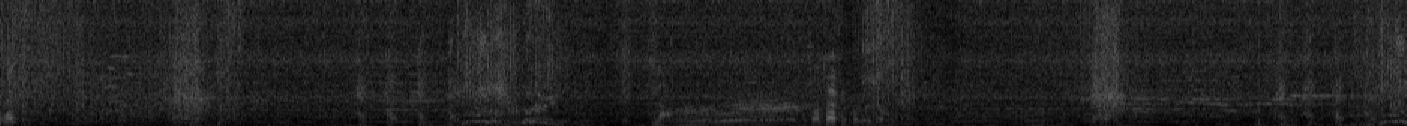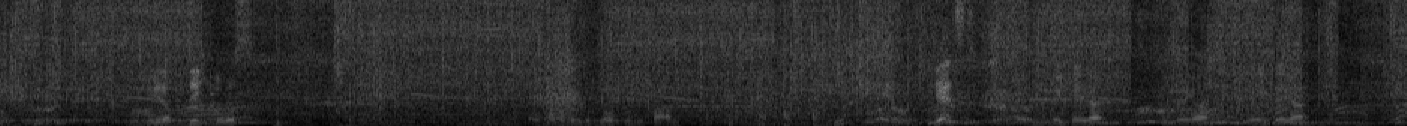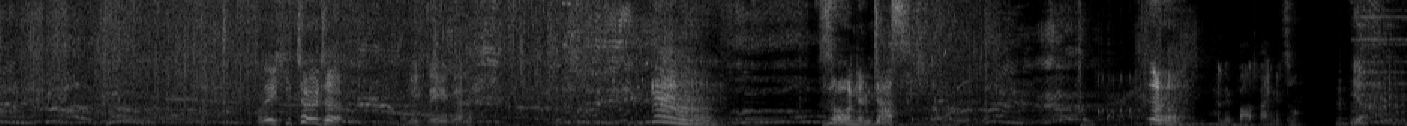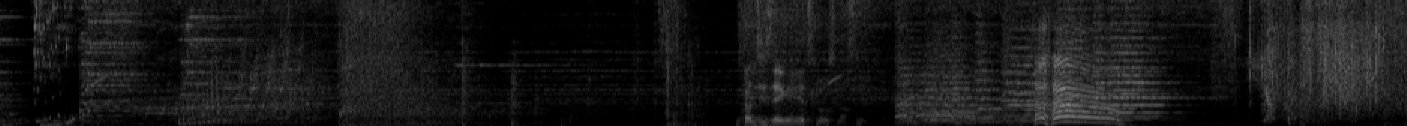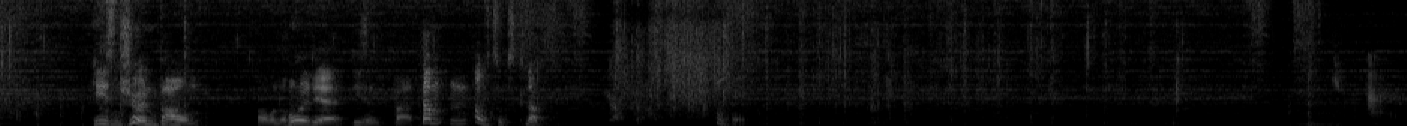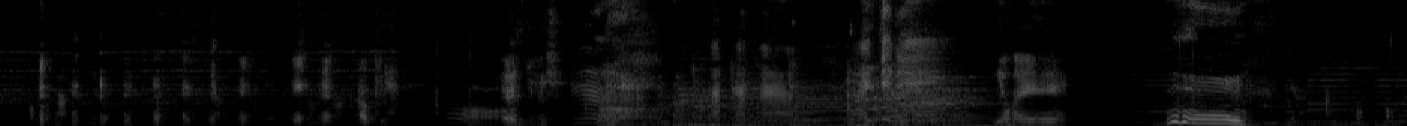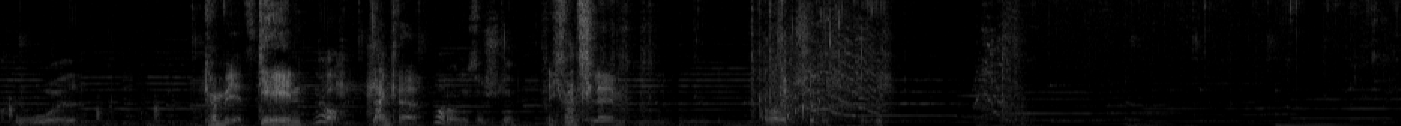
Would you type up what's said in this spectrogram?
weg. Na. Muss schon treffen, Kollege. Und ich töte! Und ich säge. So, nimm das! An den Bart reingezogen. Ja. Du kannst die Säge jetzt loslassen. Haha! Diesen schönen Baum. Und hol dir diesen verdammten Aufzugsknopf. Okay. Okay. Endlich. I did it. Juhi. Uhu. Cool. Können wir jetzt gehen? Ja, Danke. war doch nicht so schlimm. Ich fand's schlimm. War doch finde ich.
